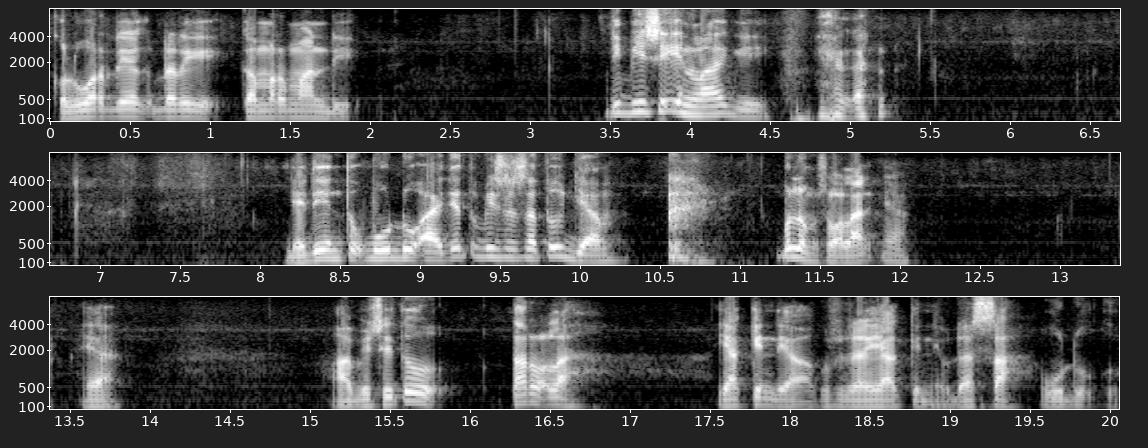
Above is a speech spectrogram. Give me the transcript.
keluar dia dari kamar mandi. Dibisiin lagi ya kan? Jadi untuk wudhu aja tuh bisa satu jam. Belum sholatnya. Ya. Habis itu taruhlah. Yakin dia aku sudah yakin ya udah sah wudhuku.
